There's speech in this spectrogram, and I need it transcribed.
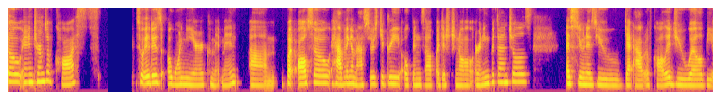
so in terms of costs, so it is a one year commitment, um, but also having a master's degree opens up additional earning potentials. As soon as you get out of college, you will be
